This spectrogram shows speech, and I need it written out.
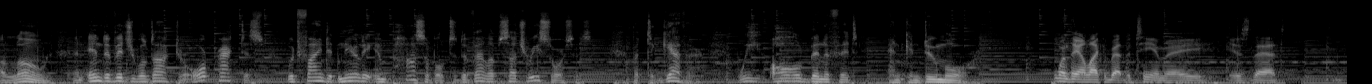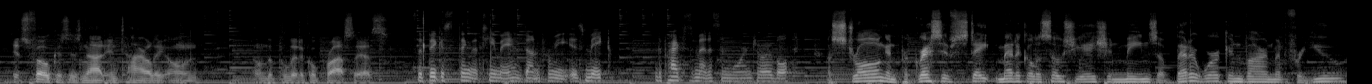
Alone, an individual doctor or practice would find it nearly impossible to develop such resources. But together, we all benefit and can do more. One thing I like about the TMA is that its focus is not entirely on, on the political process. The biggest thing that TMA has done for me is make the practice of medicine more enjoyable. A strong and progressive state medical association means a better work environment for you,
